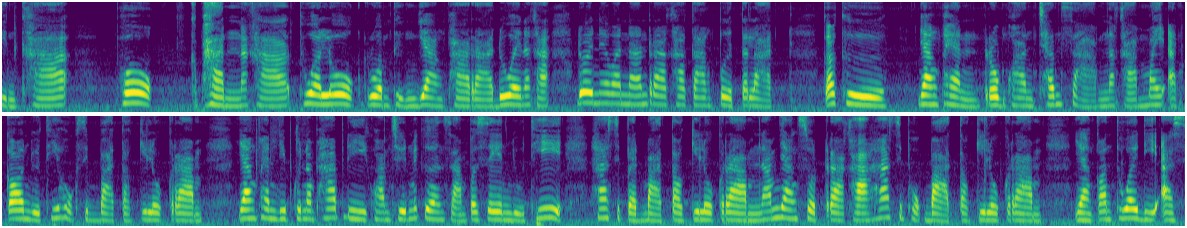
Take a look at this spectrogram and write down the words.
สินค้าโภคภัณฑ์นะคะ ทั่วโลกรวมถึงยางพาราด้วยนะคะ โดยในวันนั้นราคากลางเปิดตลาดก็คือ ยางแผ่นรมควันชั้น 3 นะคะ ไม่อัดก้อนอยู่ที่ 60 บาทต่อกิโลกรัม ยางแผ่นดิบคุณภาพดีความชื้นไม่เกิน 3%อยู่ที่ 58 บาทต่อกิโลกรัม น้ำยางสดราคา 56 บาทต่อกิโลกรัม ยางก้อนถ้วย DRC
